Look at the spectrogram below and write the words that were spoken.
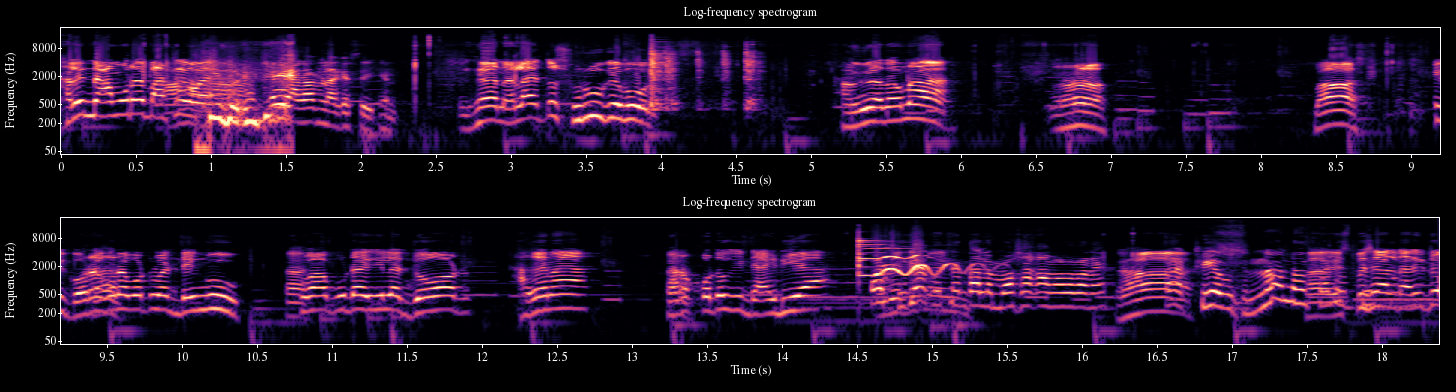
খালি নামরে বাঁচে হয়। এই আরাম লাগেছে এখানে। এখানে নালাই তো শুরু কেবল দাও না। হ্যাঁ। বাস। ঘরে ঘরে বর্তমান ডেঙ্গু ছোয়া পুটা গিলা জ্বর হাগে না। আর কত কি ডায়রিয়া। ও, ঠিকই করছেন তাহলে মশা কামড়বা না হ্যাঁ। হ্যাঁ, ঠিক আছে না না স্পেশাল দাড়ি তো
